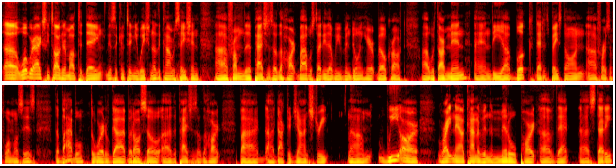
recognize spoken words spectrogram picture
uh, what we're actually talking about today is a continuation of the conversation uh, from the Passions of the Heart Bible study that we've been doing here at Belcroft uh, with our men. And the uh, book that it's based on, uh, first and foremost, is the Bible, the Word of God, but also uh, the Passions of the Heart by Dr. John Street. Um, we are right now kind of in the middle part of that study.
